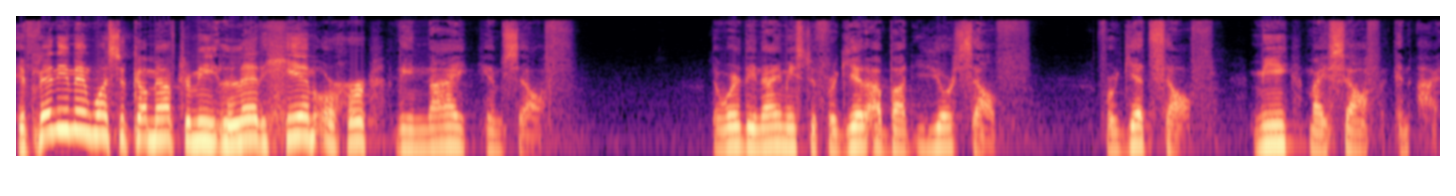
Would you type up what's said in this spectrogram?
If any man wants to come after me, let him or her deny himself. The word deny means to forget about yourself. Forget self. Me, myself, and I.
